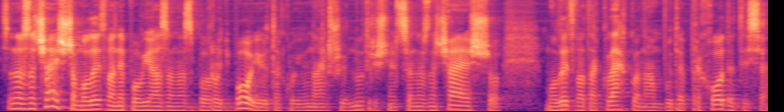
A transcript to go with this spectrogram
Це не означає, що молитва не пов'язана з боротьбою такою нашою внутрішньою. Це не означає, що молитва так легко нам буде приходитися,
